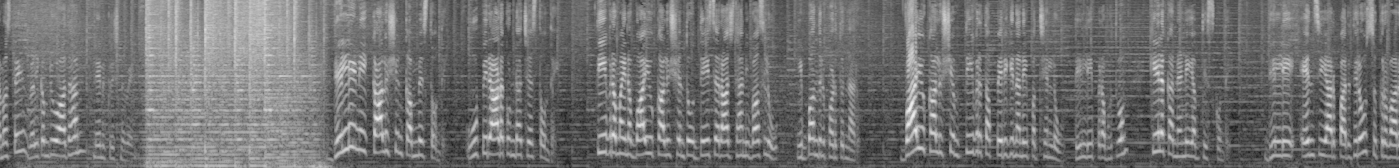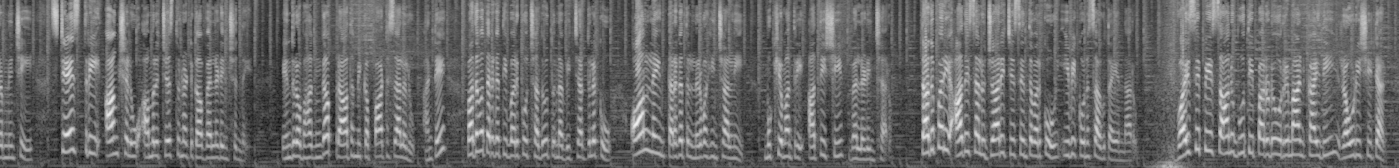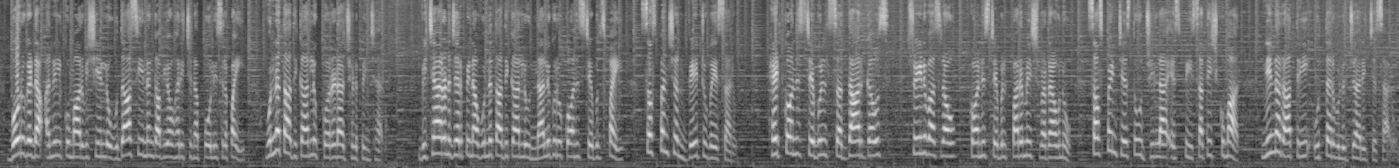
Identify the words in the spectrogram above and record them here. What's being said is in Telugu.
నమస్తే వెల్కమ్ టు ఆధాన్ నేను కృష్ణవేణి. ఢిల్లీని కాలుష్యం కమ్మేస్తోంది ఊపిరాడకుండా చేస్తోంది. తీవ్రమైన వాయు కాలుష్యంతో దేశ రాజధాని వాసులు ఇబ్బందులు పడుతున్నారు. వాయు కాలుష్యం తీవ్రత పెరిగిన నేపథ్యంలో ఢిల్లీ ప్రభుత్వం కీలక నిర్ణయం తీసుకుంది. ఢిల్లీ ఎన్సీఆర్ పరిధిలో శుక్రవారం నుంచి స్టేజ్ త్రీ ఆంక్షలు అమలు చేస్తున్నట్టుగా వెల్లడించింది. ఇందులో భాగంగా ప్రాథమిక పాఠశాలలు అంటే పదవ తరగతి వరకు చదువుతున్న విద్యార్థులకు ఆన్లైన్ తరగతులు నిర్వహించాలని ముఖ్యమంత్రి అతిషీ వెల్లడించారు. తదుపరి ఆదేశాలు జారీ చేసేంత వరకు ఇవి కొనసాగుతాయన్నారు. వైసీపీ సానుభూతి పరుడు రిమాండ్ ఖైదీ రౌడీ షీటర్. బోరుగడ్డ అనిల్ కుమార్ విషయంలో ఉదాసీనంగా వ్యవహరించిన పోలీసులపై ఉన్నతాధికారులు కొరడా ఝుళిపించారు విచారణ జరిపిన ఉన్నతాధికారులు నలుగురు కానిస్టేబుల్స్పై సస్పెన్షన్ వేటు వేశారు. Head constable Sardar Gous Srinivasarao constable పరమేశ్వరరావును suspend చేస్తూ జిల్లా ఎస్పీ సతీష్ కుమార్ నిన్న రాత్రి ఉత్తర్వులు జారీ చేశారు.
